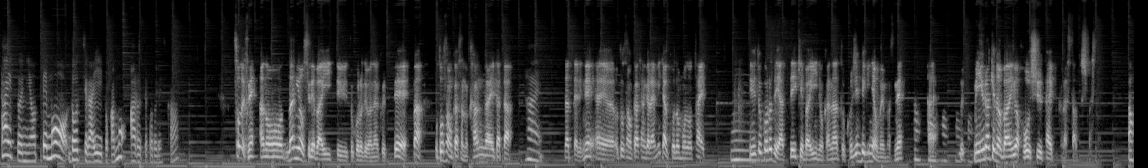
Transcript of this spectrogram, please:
タイプによってもどっちがいいとかもあるってことですか？そうですね。あの、何をすればいいっていうところではなくって、まあ、お父さんお母さんの考え方はい。だったりね、えーお父さんお母さんから見た子供のタイプうんっていうところでやっていけばいいのかなと、個人的には思いますね。はいはい三浦家の場合は報酬タイプからスタートしました。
